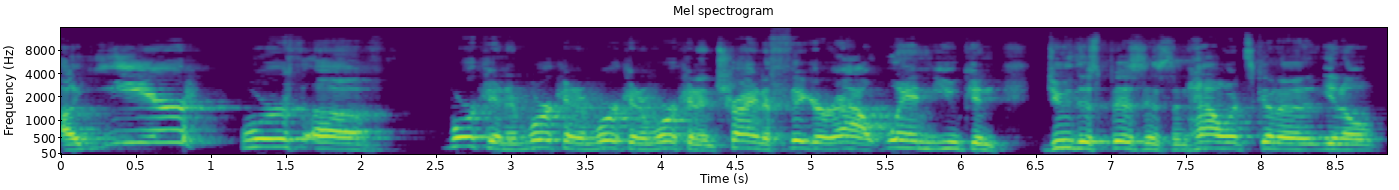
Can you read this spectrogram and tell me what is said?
a year worth of working and working and working and working and trying to figure out when you can do this business and how it's going to, you know,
